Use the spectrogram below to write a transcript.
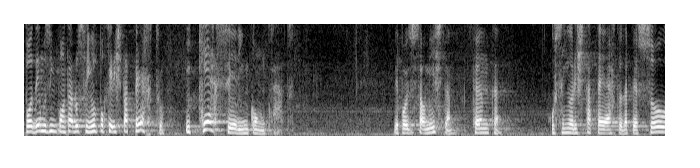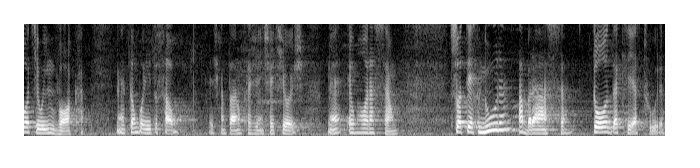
podemos encontrar o Senhor porque Ele está perto e quer ser encontrado. Depois o salmista canta: O Senhor está perto da pessoa que o invoca. É tão bonito o salmo. Eles cantaram para a gente aqui hoje. Né? É uma oração. Sua ternura abraça toda criatura.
